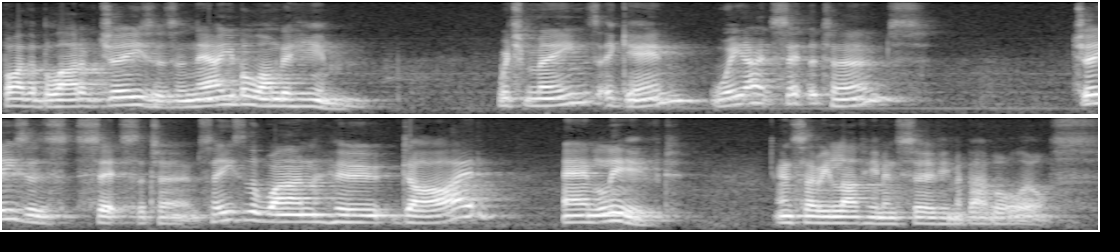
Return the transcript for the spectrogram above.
by the blood of Jesus, and now you belong to Him. Which means, again, we don't set the terms. Jesus sets the terms. He's the one who died and lived. And so we love Him and serve Him above all else.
